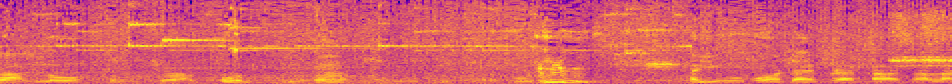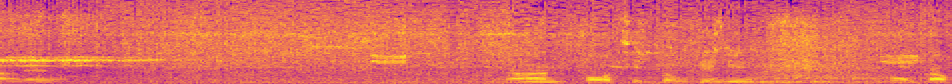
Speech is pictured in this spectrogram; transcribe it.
ระโลกุตพุทธนะครับถ้าอยู่ก็ได้ประกาศสารังแล้วดังนั้นขอสิทธิ์ตรงที่นี้คงกับ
